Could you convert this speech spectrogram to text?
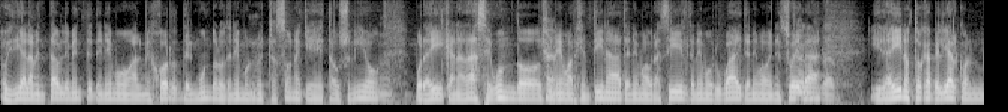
hoy día lamentablemente tenemos al mejor del mundo, lo tenemos en mm. nuestra zona que es Estados Unidos, mm. por ahí Canadá segundo, tenemos Argentina, tenemos a Brasil, tenemos Uruguay, tenemos a Venezuela. Y de ahí nos toca pelear con,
